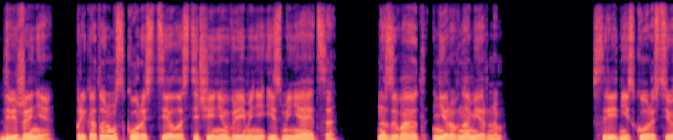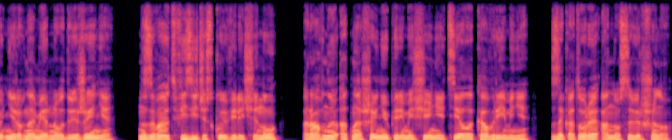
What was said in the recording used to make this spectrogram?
Движение, при котором скорость тела с течением времени изменяется, называют неравномерным. Средней скоростью неравномерного движения называют физическую величину, равную отношению перемещения тела ко времени, за которое оно совершено.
